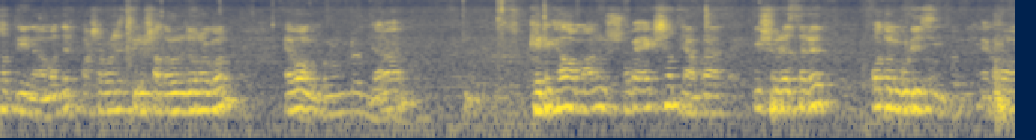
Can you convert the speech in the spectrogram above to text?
ছাত্রী না আমাদের পাশাপাশি ছিল সাধারণ জনগণ এবং যারা খেটে খাওয়া মানুষ সবাই একসাথে আমরা এই স্বৈরাচারের পতন ঘটিয়েছি। এখন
